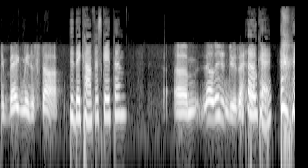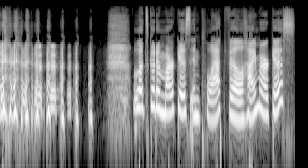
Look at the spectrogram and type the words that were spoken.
They begged me to stop. Did they confiscate them? Um, no, they didn't do that. Okay. Let's go to Marcus in Platteville. Hi, Marcus.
